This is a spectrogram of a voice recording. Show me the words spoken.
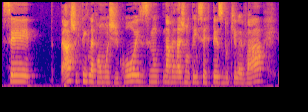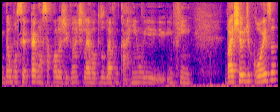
você acha que tem que levar um monte de coisa, você não, na verdade não tem certeza do que levar, então você pega uma sacola gigante, leva tudo, leva um carrinho e, enfim, vai cheio de coisa.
